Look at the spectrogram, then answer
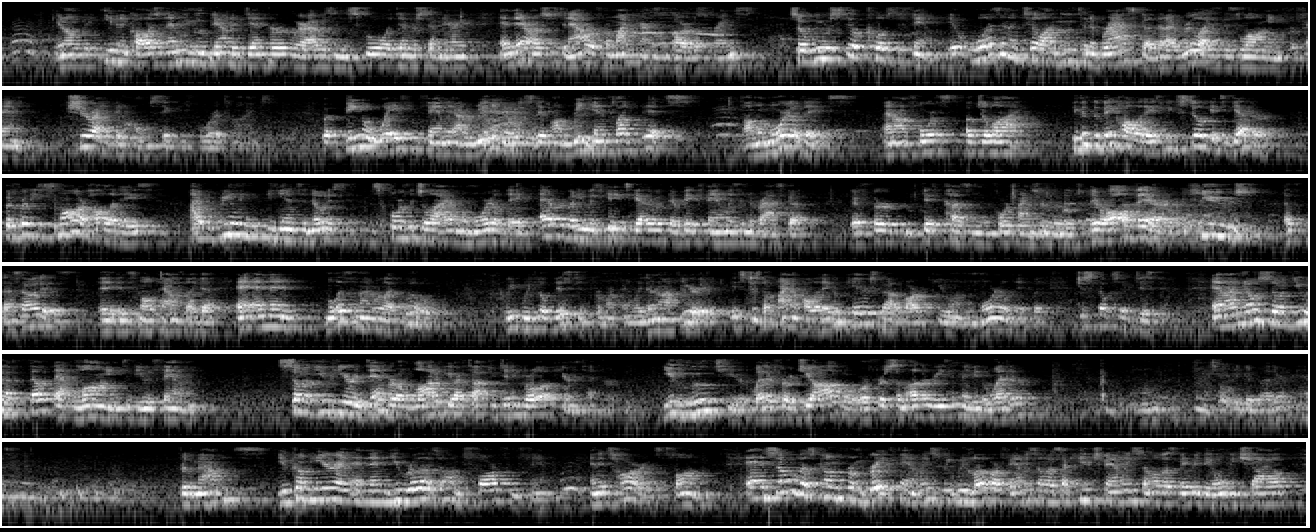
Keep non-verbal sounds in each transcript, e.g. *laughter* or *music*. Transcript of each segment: You know, even in college, and then we moved down to Denver, where I was in school at Denver Seminary, and there I was just an hour from my parents in Colorado Springs. So we were still close to family. It wasn't until I moved to Nebraska that I realized this longing for family. Sure, I had been homesick before at times. But being away from family, I really noticed it on weekends like this, on Memorial Days, and on 4th of July. Because the big holidays, we'd still get together. But for these smaller holidays, I really began to notice it. It was 4th of July or Memorial Day. Everybody was getting together with their big families in Nebraska. Their third and fifth cousin, four times removed. They were all there. Huge. That's, that's how it is in, in small towns like that. And, and then Melissa and I were like, whoa, we, we feel distant from our family. They're not here. It, it's just a minor holiday. Who cares about a barbecue on Memorial Day? But just felt so distant. And I know some of you have felt that longing to be with family. Some of you here in Denver, a lot of you I've talked to didn't grow up here in Denver. You've moved here, whether for a job or, or for some other reason, maybe the weather. it's pretty good weather. For the mountains, you come here and, and then you realize, oh, I'm far from family. And it's hard, it's long. And some of us come from great families. We, we love our families. Some of us have huge families. Some of us maybe the only child.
